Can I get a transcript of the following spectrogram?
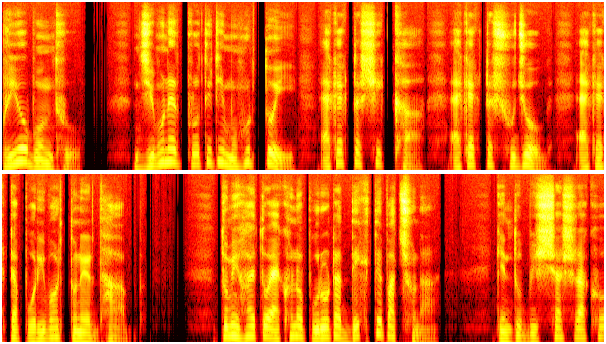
প্রিয় বন্ধু, জীবনের প্রতিটি মুহূর্তই এক একটা শিক্ষা এক একটা সুযোগ এক একটা পরিবর্তনের ধাপ। তুমি হয়তো এখনও পুরোটা দেখতে পাচ্ছ না, কিন্তু বিশ্বাস রাখো,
